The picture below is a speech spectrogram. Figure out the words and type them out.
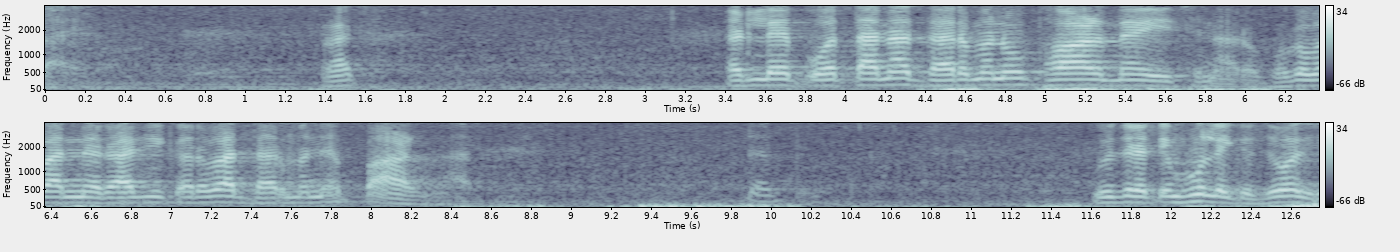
થાય. એટલે પોતાના ધર્મનું ફળ નહીં ઈચ્છનારો. ભગવાનને રાજી કરવા ધર્મને પાળનાર. ગુજરાતી હું લઈ ગયું જોઈ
